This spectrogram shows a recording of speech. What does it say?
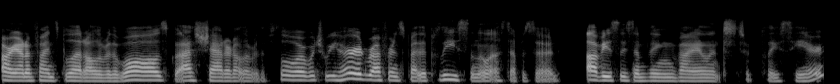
Ariana finds blood all over the walls, glass shattered all over the floor, which we heard referenced by the police in the last episode. Obviously, something violent took place here.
